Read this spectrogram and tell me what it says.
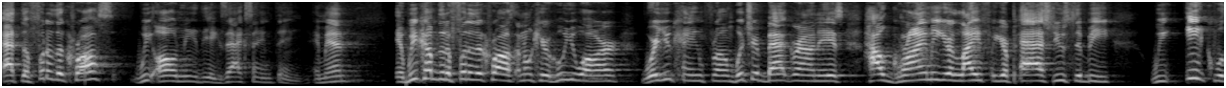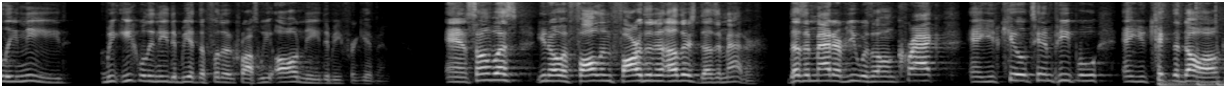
at the foot of the cross, we all need the exact same thing. Amen? If we come to the foot of the cross, I don't care who you are, where you came from, what your background is, how grimy your life or your past used to be, we equally need, we equally need to be at the foot of the cross. We all need to be forgiven. And some of us, you know, have fallen farther than others, doesn't matter. Doesn't matter if you was on crack and you killed 10 people and you kicked the dog.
